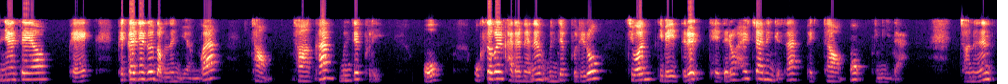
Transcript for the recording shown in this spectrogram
안녕하세요. 100, 100가지도 넘는 유형과 정, 정확한 문제풀이, 옥, 옥석을 가려내는 문제풀이로 지원 디베이트를 제대로 할 줄 아는 교사 백정옥입니다. 저는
